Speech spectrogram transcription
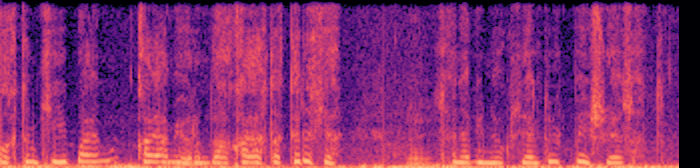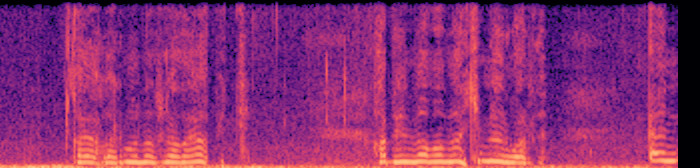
Baktım ki ben kayamıyorum daha kayakta kırık ya. Evet. Sene 1954 5 liraya sattım. Kayaklarım ondan sonra kayak bitti. Ha bizim zamanımızda kimler vardı? En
